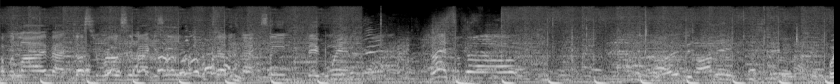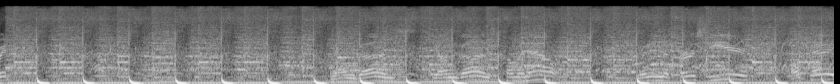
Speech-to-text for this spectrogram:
Coming live at Dustin Rosen Magazine, Sevens Magazine, big win. Let's go! Wait. Young Guns, Young Guns coming out, winning the first year. Okay,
